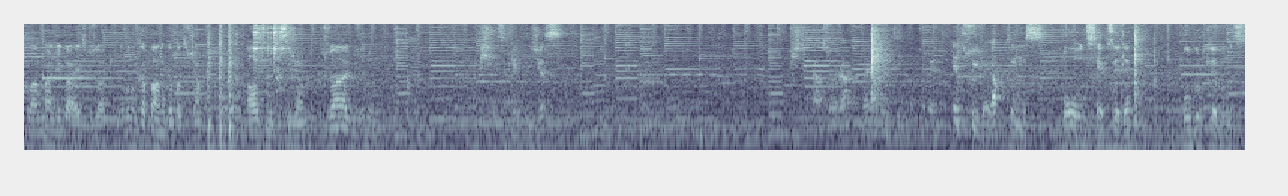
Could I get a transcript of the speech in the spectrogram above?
Kıvam bence gayet güzel. Bunun kapağını kapatacağım. Altını kısacağım. Güzel güzel onu pişmesini bekleyeceğiz. Piştikten sonra beraberiz Evet, et suyuyla yaptığımız bol sebzeli bulgur pilavımız.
